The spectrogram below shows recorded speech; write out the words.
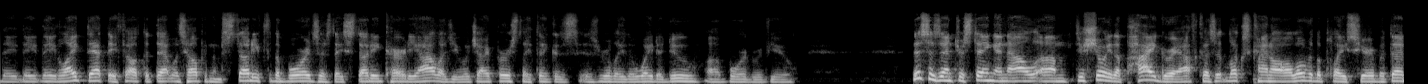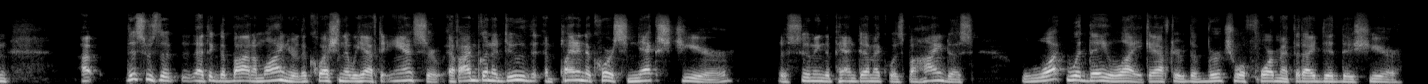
they, they, they liked that. They felt that that was helping them study for the boards as they studied cardiology, which I personally think is, is really the way to do a board review. This is interesting, and I'll um, just show you the pie graph because it looks kind of all over the place here. But then uh, this was the, I think, the bottom line here, the question that we have to answer. If I'm going to do, the, I'm planning the course next year, assuming the pandemic was behind us, what would they like after the virtual format that I did this year?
